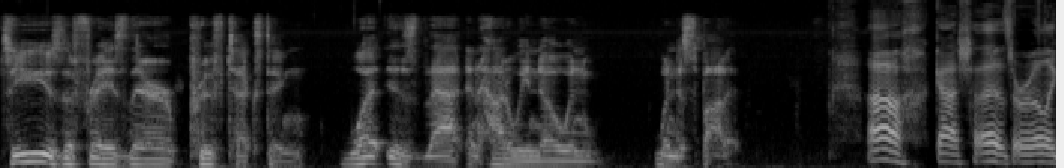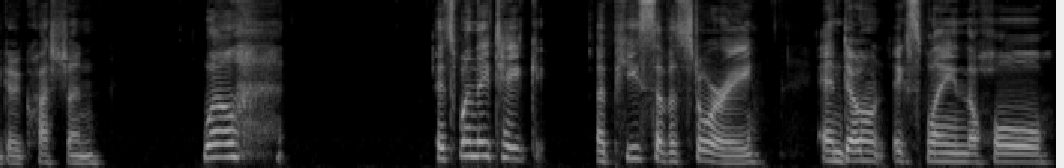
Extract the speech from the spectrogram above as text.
So you use the phrase there proof texting. What is that and how do we know when when to spot it? Oh gosh that is a really good question. Well it's when they take a piece of a story and don't explain the whole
